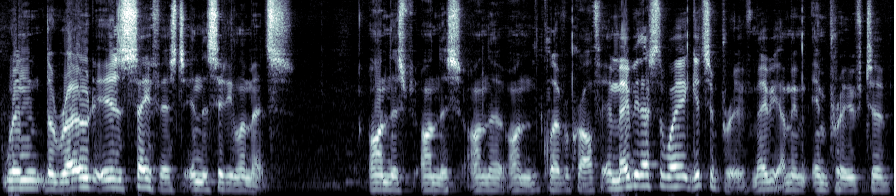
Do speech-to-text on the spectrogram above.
When the road is safest in the city limits on this, on this, on the, on Clovercroft, and maybe that's the way it gets improved, maybe, I mean, improved to,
